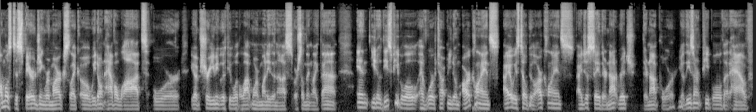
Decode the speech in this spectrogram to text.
almost disparaging remarks like, "Oh, we don't have a lot," or you know, "I'm sure you meet with people with a lot more money than us," or something like that. And you know, these people have worked. You know, our clients. I always tell people, our clients. I just say they're not rich, they're not poor. You know, these aren't people that have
